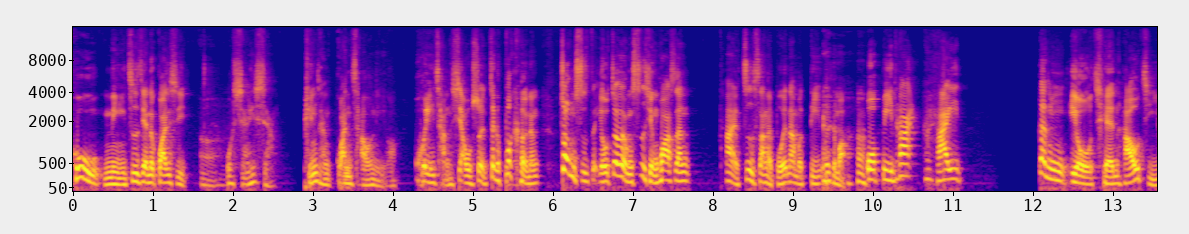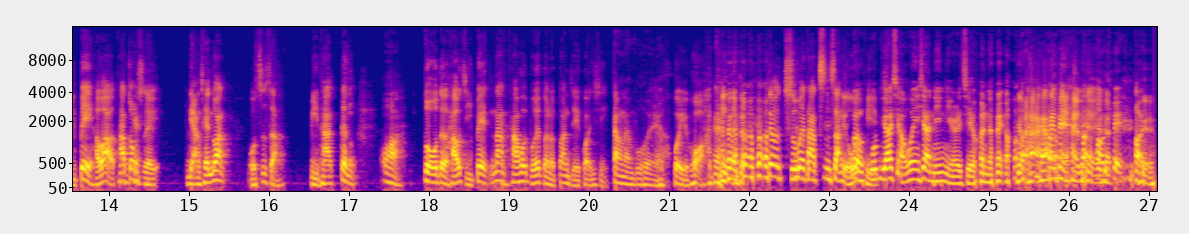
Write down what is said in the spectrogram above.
父女之间的关系啊。我想一想，平常观察你哦，非常孝顺，这个不可能。纵使有这种事情发生，他的智商也不会那么低。为什么？我比他还更有钱好几倍，好不好？他纵使两千万，我至少比他更哇。多的好几倍，那他会不会跟我断绝关系？当然不会，废话，就除非他智商有问题。我比较想问一下，你女儿结婚了没有？还没，还没。OK，好，现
